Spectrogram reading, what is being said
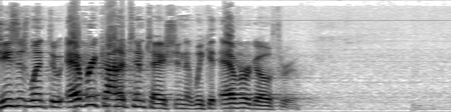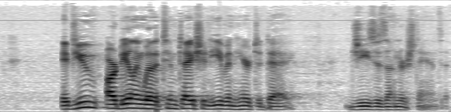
Jesus went through every kind of temptation that we could ever go through. If you are dealing with a temptation even here today, Jesus understands it.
